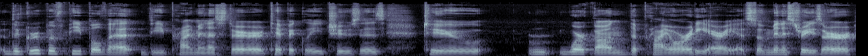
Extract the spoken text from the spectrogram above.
the group of people that the prime minister typically chooses to work on the priority areas. So ministries are,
